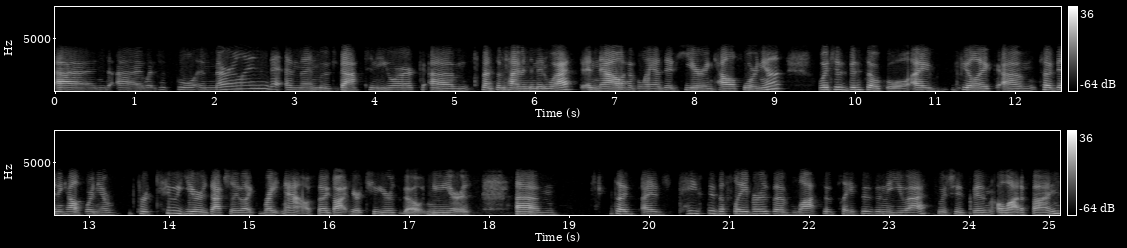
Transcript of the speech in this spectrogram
and I went to school in Maryland and then moved back to New York, um, spent some time in the Midwest, and now have landed here in California, which has been so cool. I feel like um, so I've been in California for two years actually, like right now. So I got here two years ago, New Year's. Um, so I've, I've tasted the flavors of lots of places in the U.S., which has been a lot of fun.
